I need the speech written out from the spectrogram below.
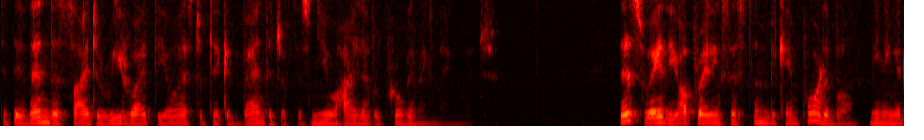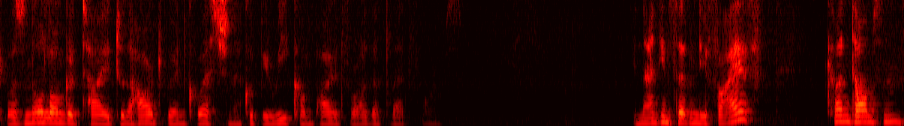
did they then decide to rewrite the OS to take advantage of this new high-level programming language. This way the operating system became portable, meaning it was no longer tied to the hardware in question and could be recompiled for other platforms. In 1975, Ken Thompson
